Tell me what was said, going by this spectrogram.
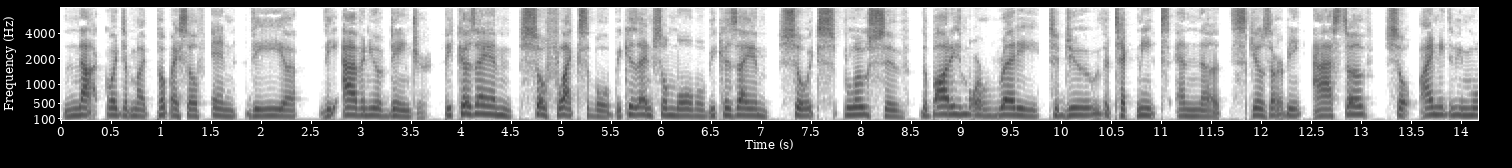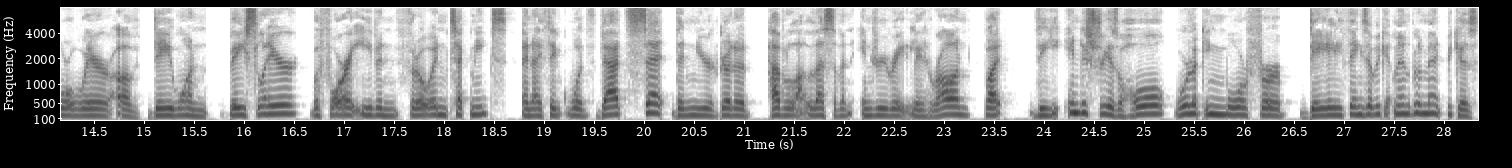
not going to my, put myself in the uh, the avenue of danger because I am so flexible, because I'm so mobile, because I am so explosive. The body's more ready to do the techniques and the skills that are being asked of. So I need to be more aware of day one base layer before I even throw in techniques. And I think once that's set, then you're gonna have a lot less of an injury rate later on. But the industry as a whole, we're looking more for daily things that we can implement because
